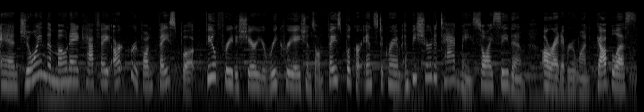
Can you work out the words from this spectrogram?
and join the Monet Cafe art group on Facebook. Feel free to share your recreations on Facebook or Instagram and be sure to tag me so I see them. All right, everyone, God bless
